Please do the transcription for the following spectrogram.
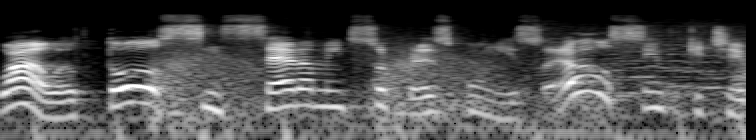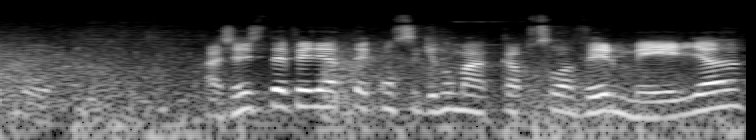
Uau, eu tô sinceramente surpreso com isso. Eu sinto que, tipo, a gente deveria ter conseguido uma cápsula vermelha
